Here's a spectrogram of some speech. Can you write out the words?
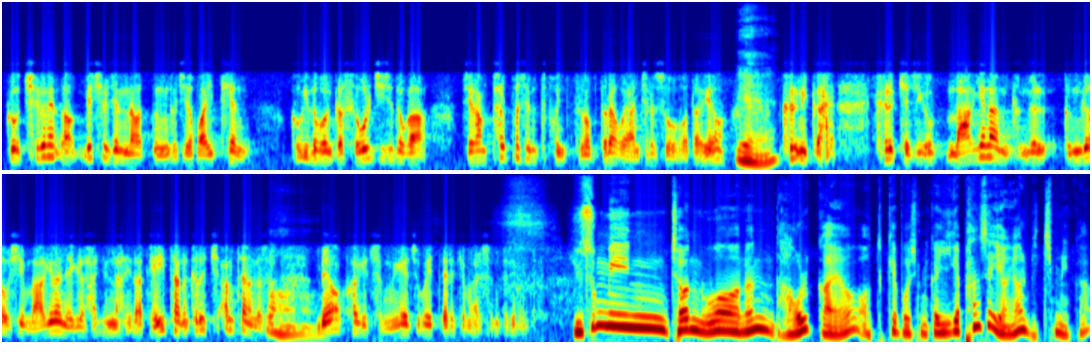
그 최근에 나, 며칠 전에 나왔던 그죠 YTN 거기도 보니까 서울 지지도가 제가 한 8% 포인트 더 높더라고요 안철수 후보다요. 예. 그러니까 그렇게 지금 막연한 근거 근거 없이 막연한 얘기를 하지는 아니다. 데이터는 그렇지 않다는 것을 어. 명확하게 증명해주고 있다 이렇게 말씀드립니다. 유승민 전 의원은 나올까요? 어떻게 보십니까? 이게 판세에 영향을 미칩니까?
